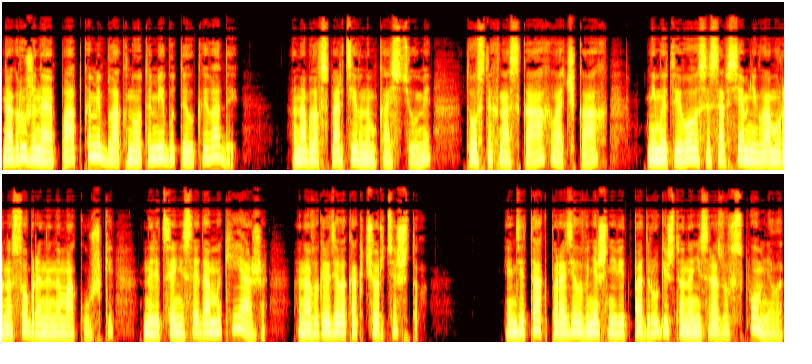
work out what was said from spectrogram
нагруженная папками, блокнотами и бутылкой воды. Она была в спортивном костюме, толстых носках, в очках, немытые волосы совсем не гламурно собраны на макушке, на лице не следа макияжа. Она выглядела как черти что. Энди так поразил внешний вид подруги, что она не сразу вспомнила,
